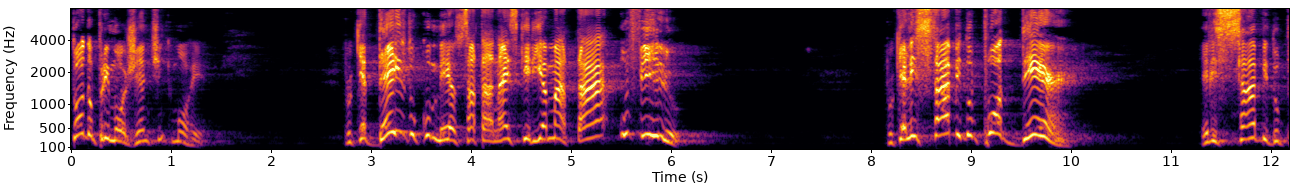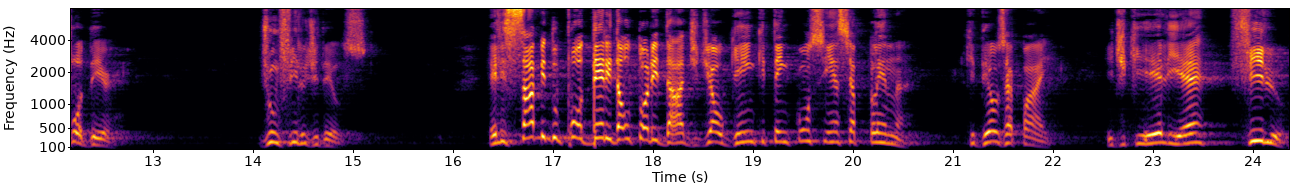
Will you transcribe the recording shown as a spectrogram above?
Todo primogênito tinha que morrer. Porque desde o começo Satanás queria matar o filho. Porque ele sabe do poder. Ele sabe do poder de um filho de Deus. Ele sabe do poder e da autoridade de alguém que tem consciência plena que Deus é Pai e de que ele é filho.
